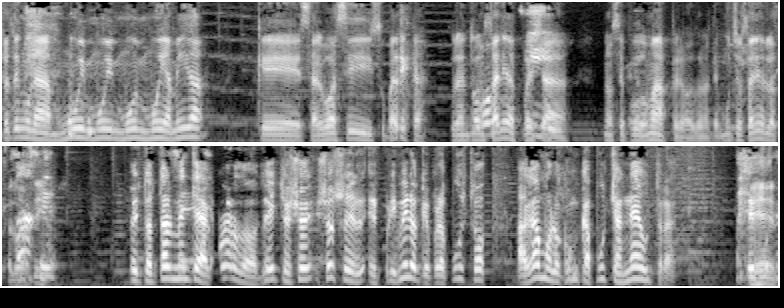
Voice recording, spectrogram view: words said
Yo tengo una muy, muy, muy, muy amiga que salvó así su pareja. Durante unos ¿Cómo? años, después Sí. ya no se pudo más, pero durante muchos años lo salvó así. Sí. Estoy totalmente Sí. de acuerdo. De hecho, yo, yo soy el, el primero que propuso hagámoslo con capuchas neutras. Bien.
